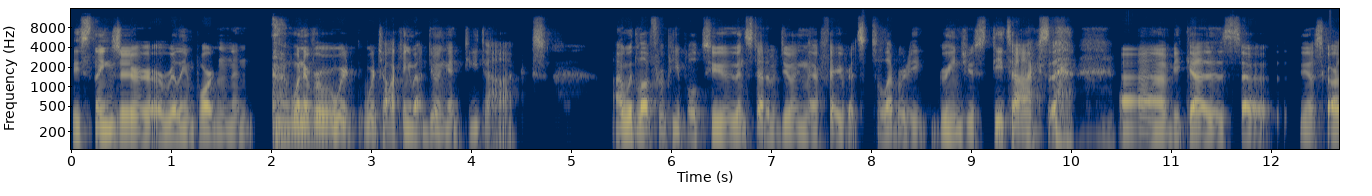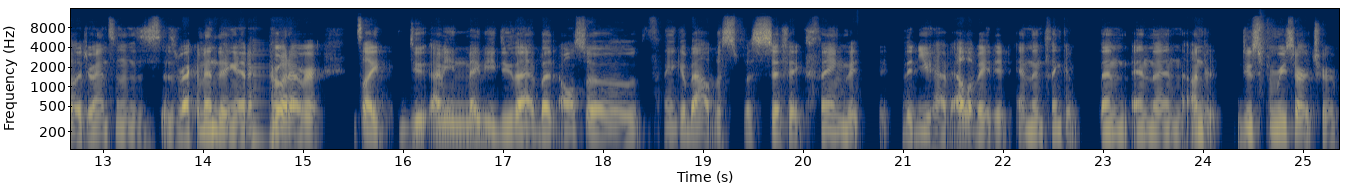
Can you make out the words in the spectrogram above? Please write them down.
these things are, are really important. And whenever we're we're talking about doing a detox i would love for people to instead of doing their favorite celebrity green juice detox uh, because so you know scarlett johansson is, is recommending it or whatever. It's like do i mean maybe do that but also think about the specific thing that that you have elevated and then think of and and then under do some research or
